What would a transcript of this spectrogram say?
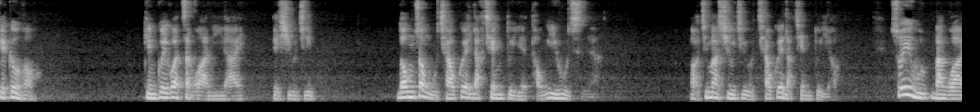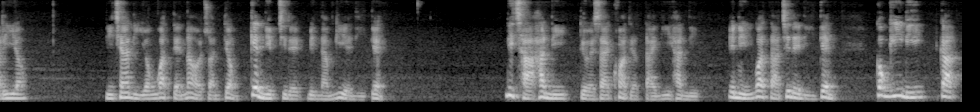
结果吼，经过我十外年来的收集，拢总有超过六千对的同义副词啊！哦，即马收集有超过六千对哦，所以有万外字哦。而且利用我电脑的专长，建立一个闽南语的字典。你查汉字，就会使看到台语汉字，因为我打即个字典，国语字甲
